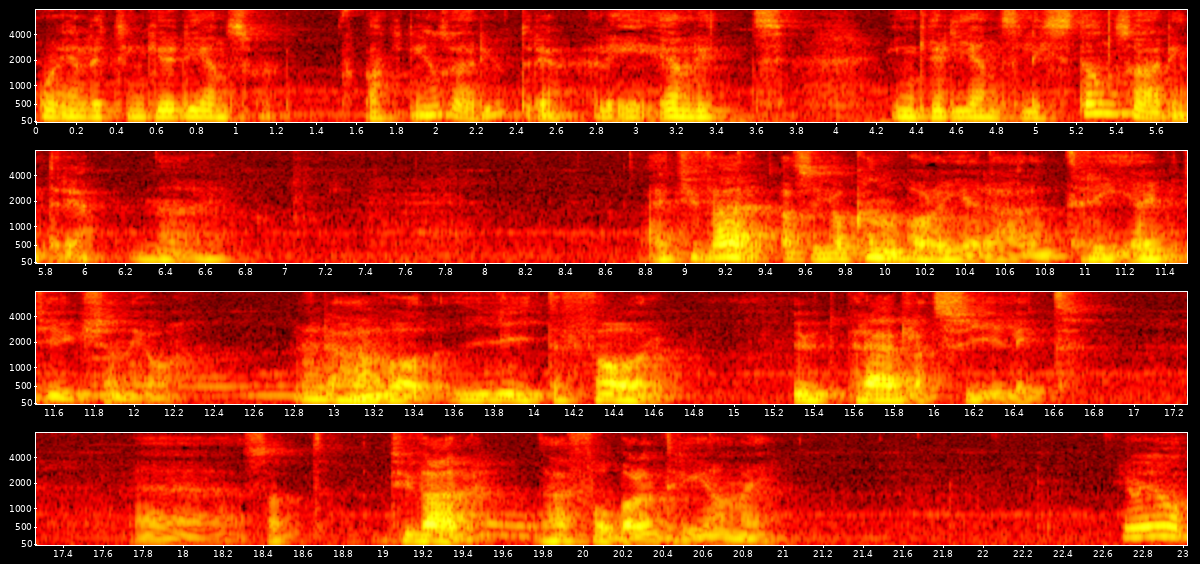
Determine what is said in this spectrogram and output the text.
Och enligt ingrediensförpackningen så är det ju inte det. Eller i- enligt ingredienslistan så är det inte det. Nej. Nej, tyvärr. Alltså jag kan nog bara ge det här en trea i betyg känner jag. Det här Mhm. var lite för utpräglat syrligt. Eh, så att tyvärr, det här får bara en trea av mig. Ja, jag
